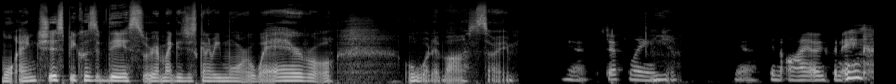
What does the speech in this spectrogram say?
more anxious because of this, or am I just going to be more aware, or, or whatever? So, Yeah, it's definitely yeah, yeah, been eye opening.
